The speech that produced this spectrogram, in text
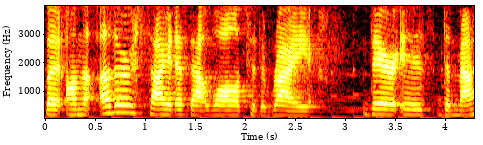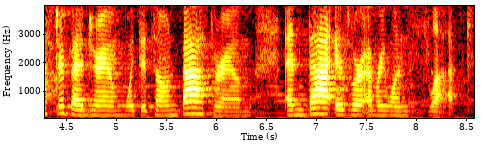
But on the other side of that wall to the right, there is the master bedroom with its own bathroom, and that is where everyone slept.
